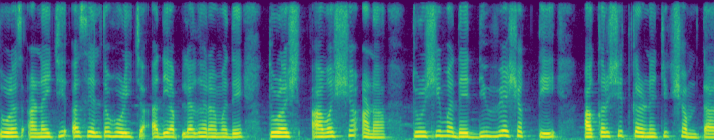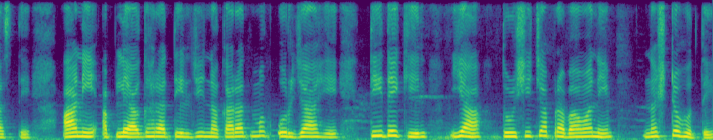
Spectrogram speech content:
तुळस आणायची असेल तर होळीच्या आधी आपल्या घरामध्ये तुळस अवश्य आणा. तुळशीमध्ये दिव्य शक्ती आकर्षित करण्याची क्षमता असते आणि आपल्या घरातील जी नकारात्मक ऊर्जा आहे ती देखील या तुळशीच्या प्रभावाने नष्ट होते.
